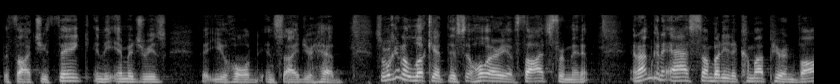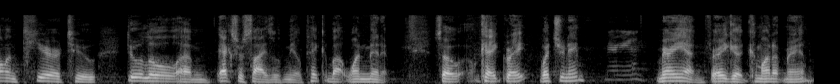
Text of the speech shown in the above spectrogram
the thoughts you think, and the imageries that you hold inside your head. So we're going to look at this whole area of thoughts for a minute. And I'm going to ask somebody to come up here and volunteer to do a little um, exercise with me. It'll take about one minute. So, okay, great. What's your name? Marianne, very good. Come on up, Marianne.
